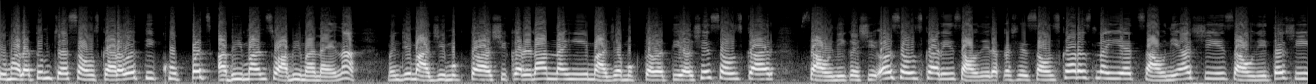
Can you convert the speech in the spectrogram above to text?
तुम्हाला तुमच्या संस्कारावरती खूपच अभिमान स्वाभिमान आहे ना? म्हणजे माझी मुक्त अशी करणार नाही माझ्या मुक्तावरती असे संस्कार सावनी कशी असंस्कारी सावनीला कसे संस्कारच नाहीयेत सावनी अशी सावनी तशी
